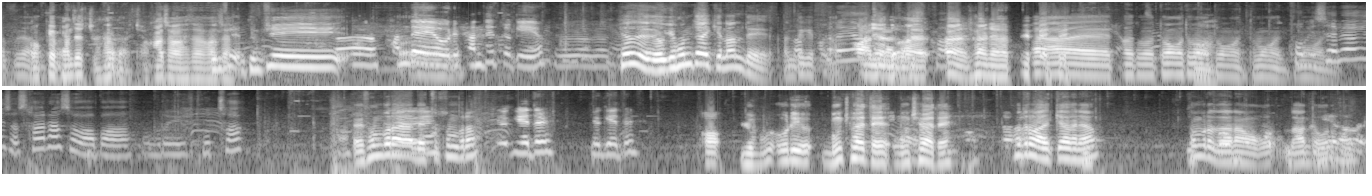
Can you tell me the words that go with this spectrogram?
나쁘지 않아. 오케이 반대쪽 하- 가자 가자 가자. 둠피, 둠피. 어, 반대예요 우리 반대쪽이에요 여기, 여기, 여기. 여기 혼자 있긴 한데 안 되겠다. 그래, 아, 아니야 네, 아니야 아니야 아니야 빼빼 빼. 아, 도망, 도망, 도망, 어. 도망, 도망, 거기 도망. 세 명이서 살아서 와봐. 우리 도착. 네, 손보라야, 네. 내쪽 손보라. 여기 애들 여기 애들 우리- 우리 뭉쳐야 돼 뭉쳐야 돼. 손보라 갈게요 그냥. 손보라 나랑 오, 나한테 오른쪽.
